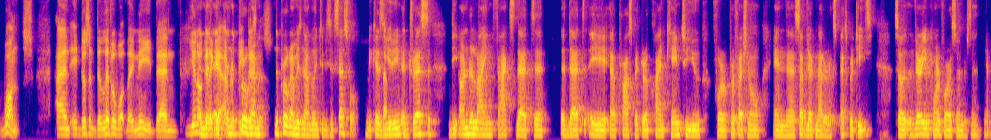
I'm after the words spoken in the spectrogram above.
wants, and it doesn't deliver what they need, then you're not going to get and, a and the program. Business. The program is not going to be successful because no. you didn't address the underlying facts that. Uh, that a, a, prospect or a client came to you for professional and uh, subject matter ex- expertise. So very important for us to understand. Yeah.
